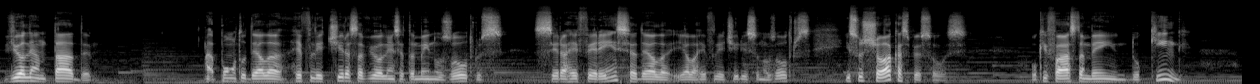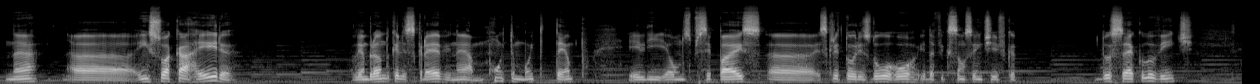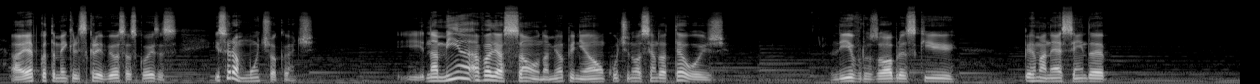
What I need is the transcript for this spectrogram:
violentada a ponto dela refletir essa violência também nos outros, ser a referência dela e ela refletir isso nos outros, isso choca as pessoas. O que faz também do King, né, uh, em sua carreira, Lembrando que ele escreve né, há muito, muito tempo. Ele é um dos principais uh, escritores do horror e da ficção científica do século XX. A época também que ele escreveu essas coisas, isso era muito chocante. E na minha avaliação, na minha opinião, continua sendo até hoje. Livros, obras que permanecem ainda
